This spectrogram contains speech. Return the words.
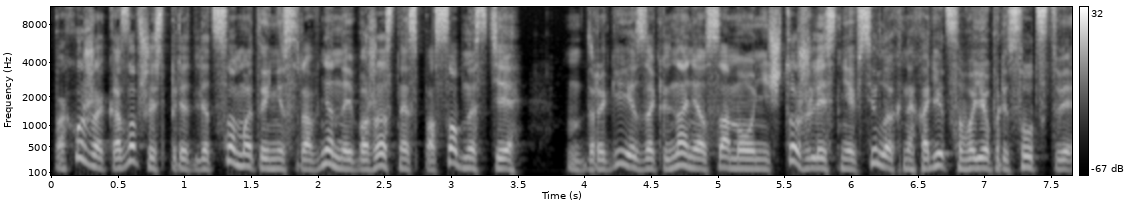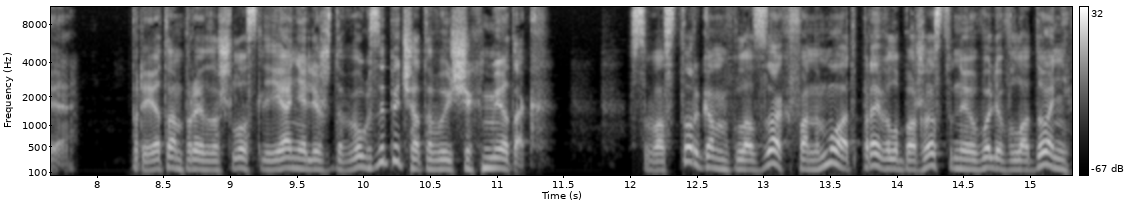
Похоже, оказавшись перед лицом этой несравненной божественной способности, другие заклинания самоуничтожились не в силах находиться в её присутствии. При этом произошло слияние лишь двух запечатывающих меток. С восторгом в глазах Фанму отправил божественную волю в ладонь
